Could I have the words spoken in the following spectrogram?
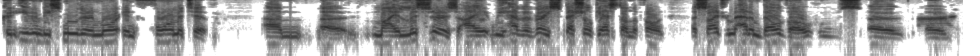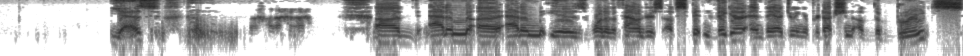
could even be smoother and more informative. Um, uh, my listeners, I we have a very special guest on the phone. Aside from Adam Belvo, who's uh, uh, yes, uh, Adam uh, Adam is one of the founders of Spit and Vigor, and they are doing a production of The Brutes.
